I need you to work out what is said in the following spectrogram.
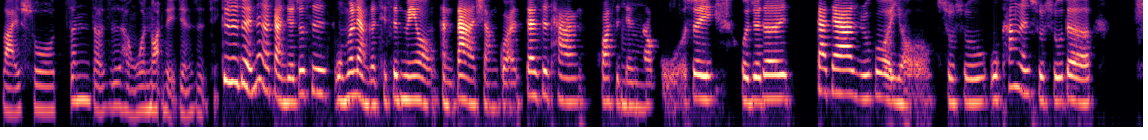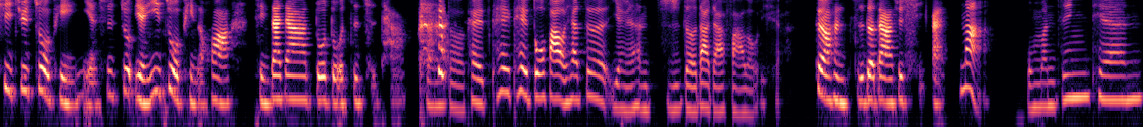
来说，真的是很温暖的一件事情。对对对，那个感觉就是我们两个其实没有很大的相关，但是他花时间嗯照顾我，所以我觉得大家如果有叔叔吴康仁叔叔的戏剧作品、演示作、演绎作品的话，请大家多多支持他。真的可以可以可以多 follow 一下这个演员，很值得大家 follow 一下。对啊，很值得大家去喜爱。那我们今天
